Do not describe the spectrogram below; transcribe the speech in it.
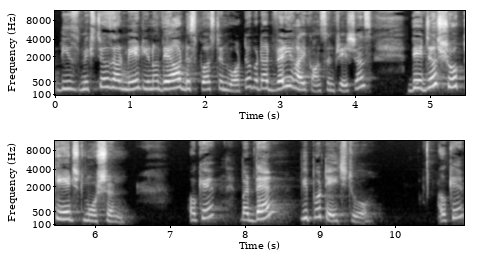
these mixtures are made, you know, they are dispersed in water, but at very high concentrations, they just show caged motion, okay? But then we put H2O, okay?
